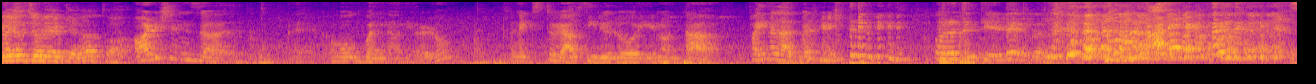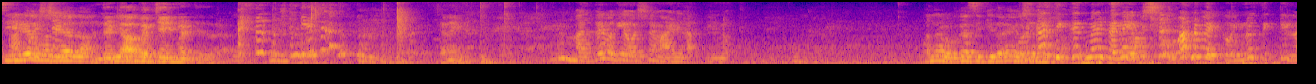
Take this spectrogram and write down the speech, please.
ರಿಯಲ್ ಜೋಡಿ ಹಾಕ್ಯಾನ ಅಥವಾ ಆಡಿಷನ್ಸ್ ಹೋಗಿ ಬಂದ ಒಂದೆರಡು ನೆಕ್ಸ್ಟ್ ಯಾವ ಸೀರಿಯಲು ಏನು ಅಂತ ಫೈನಲ್ ಆದ್ಮೇಲೆ ಹೇಳ್ತೇನೆ. ಅವ್ರದನ್ನ ಕೇಳೇ ಇಲ್ವಲ್ಲ? ನಾನೇ ಹೇಳ್ತಾ ಇದ್ದೀನಿ. ಸೀರಿಯಲ್ ಆ ಅಲ್ಲ. ಅಂದ್ರೆ ಟಾಪಿಕ್ ಚೇಂಜ್ ಮಾಡ್ತಿದ್ರ ಚೆನ್ನಾಗಿದೆ. ಮದ್ವೆ ಬಗ್ಗೆ ಯೋಚನೆ ಮಾಡಿಲ್ಲ ಇನ್ನು. ಅಂದ್ರೆ ಹುಡುಗ ಸಿಕ್ಕಿದರೆ ಹುಡುಗ ಸಿಕ್ಕಿದ್ಮೇಲೆ ತಾನೇ ಯೋಚನೆ ಮಾಡಬೇಕು. ಇನ್ನೂ ಸಿಕ್ಕಿಲ್ಲ.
